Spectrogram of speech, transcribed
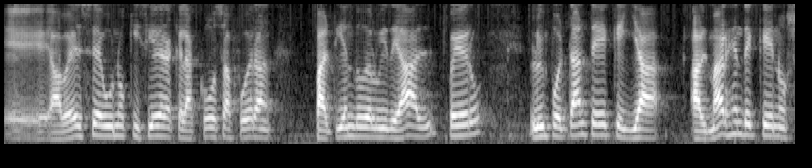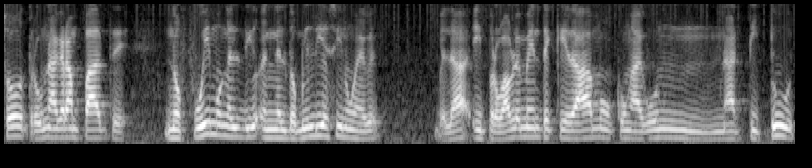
Eh, a veces uno quisiera que las cosas fueran partiendo de lo ideal, pero lo importante es que ya al margen de que nosotros, una gran parte, nos fuimos en el, en el 2019, ¿verdad? Y probablemente quedamos con alguna actitud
